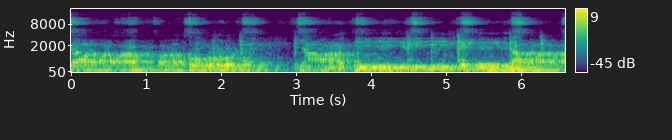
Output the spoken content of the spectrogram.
રામ કહોને ક્યાંથી જે રામ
